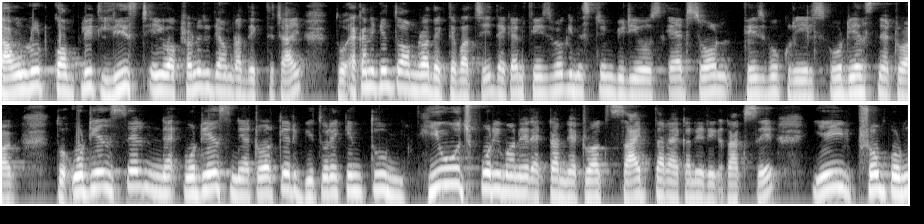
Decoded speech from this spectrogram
ডাউনলোড কমপ্লিট লিস্ট এই অপশনে যদি আমরা দেখতে চাই, তো এখানে কিন্তু আমরা দেখতে পাচ্ছি, দেখেন Facebook instream videos ads on Facebook reels audience network তো অডিয়েন্সের অডিয়েন্স নেটওয়ার্কের ভিতরে কিন্তু হিউজ পরিমাণের একটা নেটওয়ার্ক সাইট তারা এখানে রাখছে। এই সম্পূর্ণ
